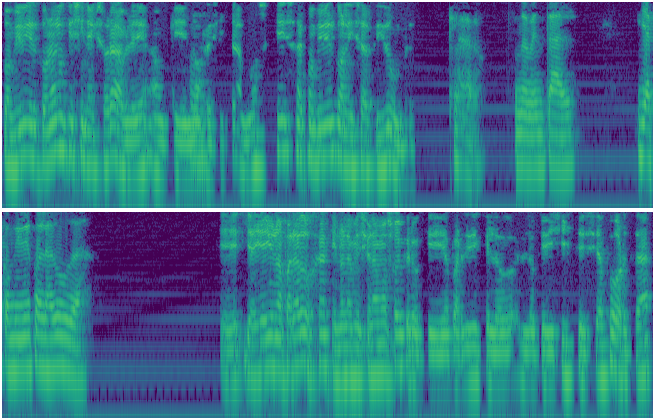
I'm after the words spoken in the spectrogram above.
convivir con algo que es inexorable, aunque nos resistamos, que es a convivir con la incertidumbre. Claro, fundamental. Y a convivir con la duda. Eh, y ahí hay una paradoja que no la mencionamos hoy, pero que a partir de que lo, lo que dijiste se aporta,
